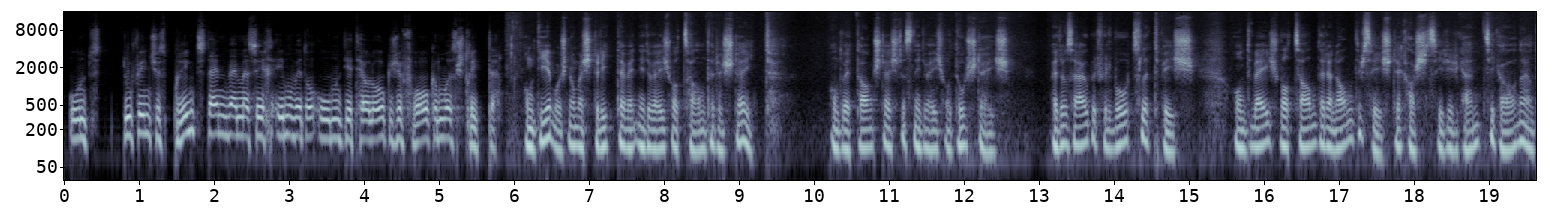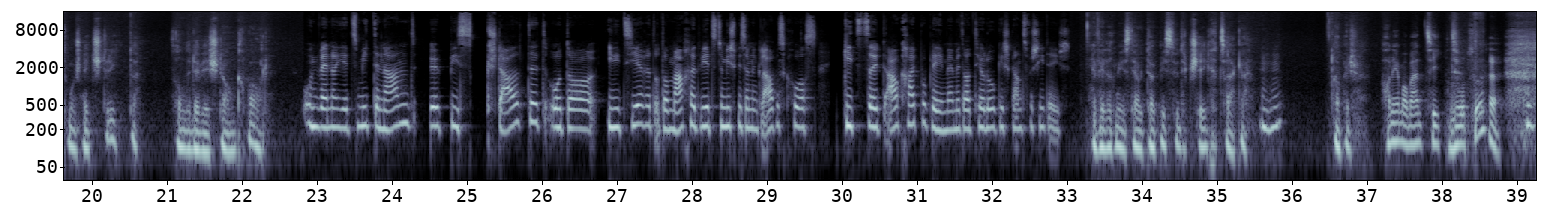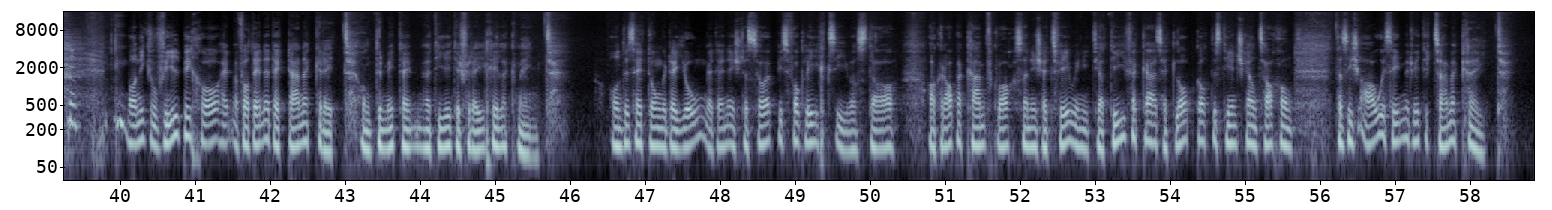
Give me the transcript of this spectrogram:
Und du findest, es bringt es denn, wenn man sich immer wieder um die theologischen Fragen muss streiten Um die musst du nur streiten, wenn du nicht weißt, wo das andere steht. Und wenn du Angst hast, dass du nicht weißt, wo du stehst. Wenn du selber verwurzelt bist und weißt, was das andere anders ist, dann kannst du es in Ergänzung annehmen und musst nicht streiten, sondern dann wirst du dankbar. Und wenn ihr jetzt miteinander etwas gestaltet oder initiiert oder macht, wie jetzt zum Beispiel so einen Glaubenskurs, gibt es dort auch kein Problem, wenn man da theologisch ganz verschieden ist? Ja, vielleicht müsste ich auch etwas zu der Geschichte sagen. Mhm. Aber habe ich einen Moment Zeit? Wozu? Als ich von viel bekommen hat man von denen dort geredet. Und damit hat man die in der Freikirche gemeint. Und es hat unter den Jungen, dann ist das so etwas von gleich gewesen, was da an Grabenkämpfen gewachsen ist, hat es viele Initiativen gegeben, es hat Lobgottesdienste gegeben und Sachen, und das ist alles immer wieder zusammengekehrt.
